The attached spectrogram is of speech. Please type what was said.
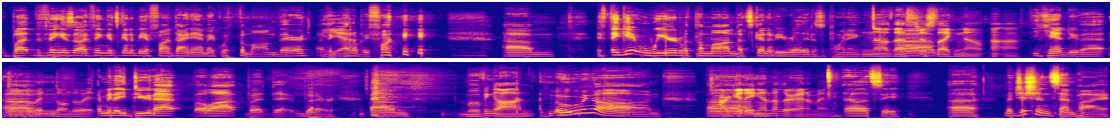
but the thing is though, I think it's gonna be a fun dynamic with the mom there. I think Yeah. that'll be funny. um, if they get weird with the mom, that's gonna be really disappointing. No, that's just like no. Uh uh You can't do that. Don't do Um, it. Don't do it. I mean, they do that a lot, but uh, whatever. Um, Moving on. moving on. Targeting another anime. Uh, let's see. Uh, Magician Senpai.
